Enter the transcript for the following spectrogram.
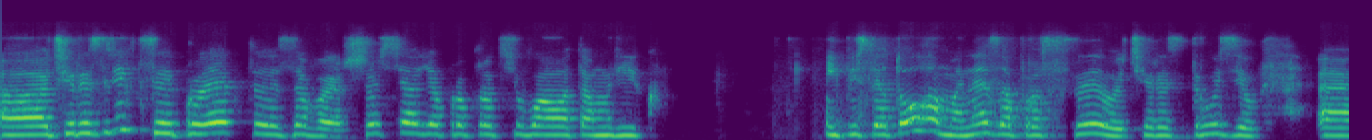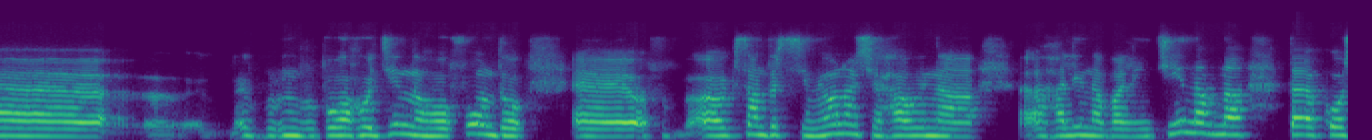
Е, Через рік цей проєкт е, завершився. Я пропрацювала там рік. І після того мене запросили через друзів е, благодійного фонду Олександр Сімеонович, Галина, Галина Валентіновна також.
